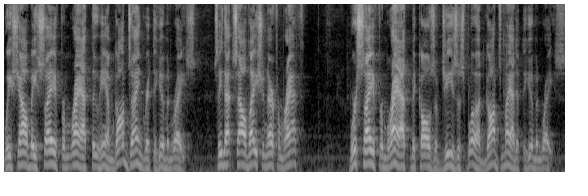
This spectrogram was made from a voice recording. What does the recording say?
we shall be saved from wrath through him. God's angry at the human race. See that salvation there from wrath? We're saved from wrath because of Jesus' blood. God's mad at the human race.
